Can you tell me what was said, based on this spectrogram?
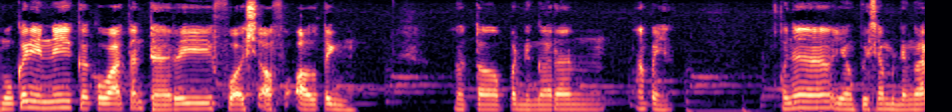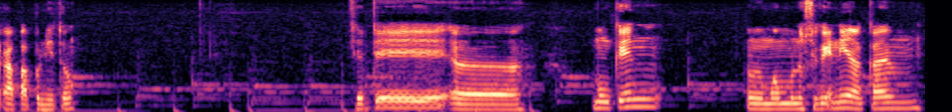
mungkin ini kekuatan dari voice of all thing atau pendengaran apa ya pokoknya yang bisa mendengar apa pun itu. Jadi uh, mungkin uh, Momonosuke ini akan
